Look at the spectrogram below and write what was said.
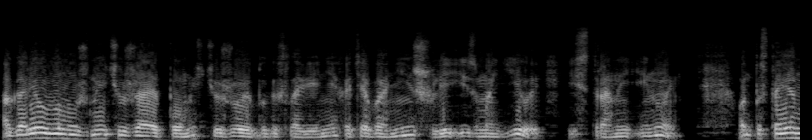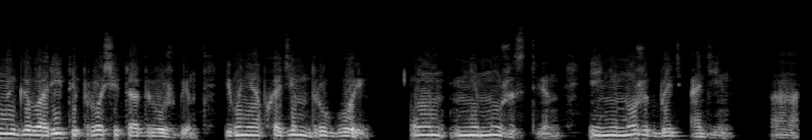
Огареву нужны чужая помощь, чужое благословение, хотя бы они шли из могилы, из страны иной. Он постоянно говорит и просит о дружбе, ему необходим другой. Он не мужествен и не может быть один, а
